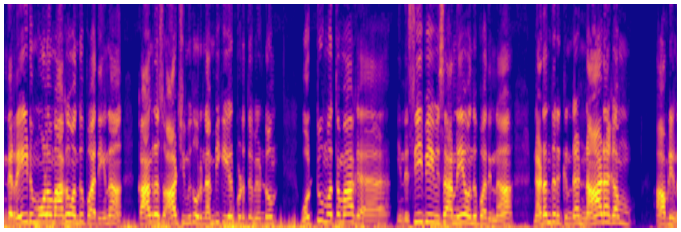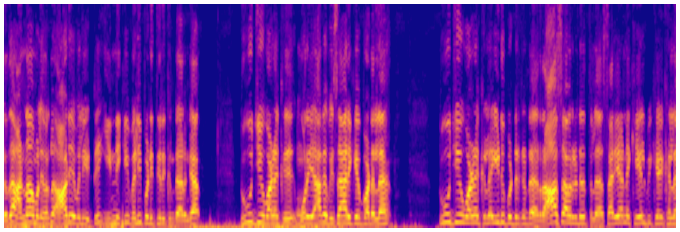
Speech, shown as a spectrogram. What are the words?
இந்த ரெய்டு மூலமாக வந்து பார்த்தீங்கன்னா காங்கிரஸ் ஆட்சி மீது ஒரு நம்பிக்கை ஏற்படுத்த வேண்டும். ஒட்டுமொத்தமாக இந்த சிபிஐ விசாரணையே வந்து பார்த்தீங்கன்னா நடந்திருக்கின்ற நாடகம் அப்படின்றத அண்ணாமலை அவர்கள் ஆடியோ வெளியிட்டு இன்றைக்கி வெளிப்படுத்தி இருக்கின்றாருங்க டூ ஜி வழக்கு முறையாக விசாரிக்கப்படலை. டூ ஜி வழக்கில் ஈடுபட்டிருக்கின்ற ராசா அவர்களிடத்தில் சரியான கேள்வி கேட்கல.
